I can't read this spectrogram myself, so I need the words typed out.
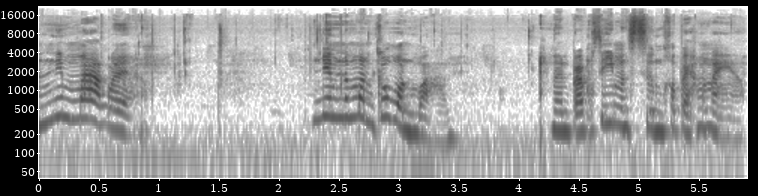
มันนิ่มมากเลยอะนิ่มแล้วมันก็หวานหวานเหมือนแป๊บซี่มันซึมเข้าไปข้างในอะ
